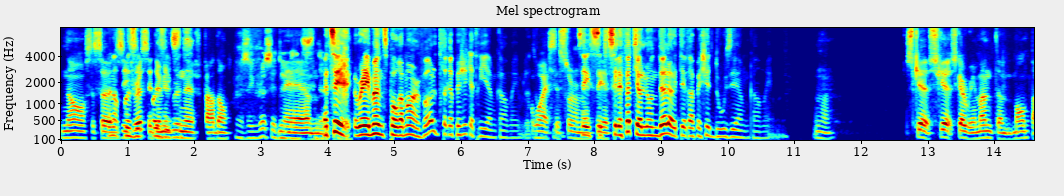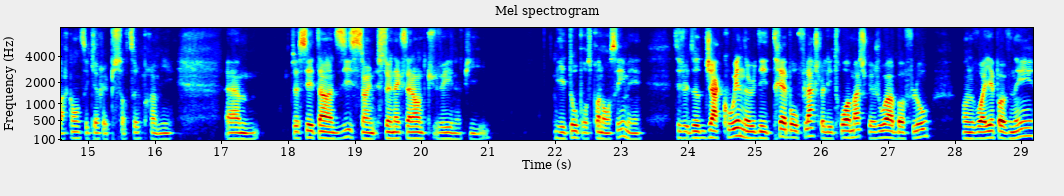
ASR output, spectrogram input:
Non, c'est ça. Zegras, c'est 2019, pardon. Zegras, c'est 2019. Mais, tu sais, Raymond, c'est pas vraiment un vol, tu as repêché quatrième quand même. Là, ouais, c'est sûr. C'est le fait que Lundell a été repêché 12e quand même. Ouais. Ce que, ce que, ce que Raymond te montre, par contre, c'est qu'il aurait pu sortir premier. Euh, ceci étant dit, c'est un, une excellente cuvée. puis il est tôt pour se prononcer, mais je veux dire, Jack Quinn a eu des très beaux flashs. les trois matchs que je jouais à Buffalo, on ne le voyait pas venir,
